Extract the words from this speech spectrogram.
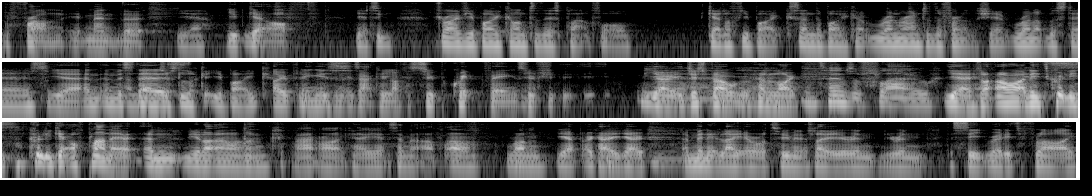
the front, it meant that Yeah. you'd get off. Yeah, to drive your bike onto this platform, get off your bike, send the bike up, run round to the front of the ship, run up the stairs, Yeah, and, and the and stairs just look at your bike. opening isn't exactly like a super quick thing. So if you, yeah, it just felt yeah. kind of like in terms of flow. Yeah, it's like, all right, I need to quickly quickly get off planet, and you're like, oh, click that, right, okay, yeah, send that up, oh, run, yep, okay, go. A minute later or two minutes later, you're in you're in the seat, ready to fly.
